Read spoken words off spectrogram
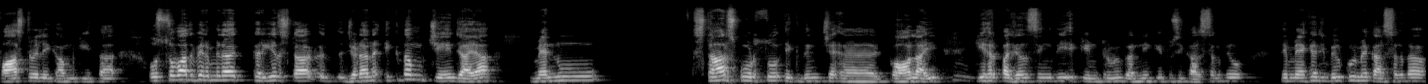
ਫਾਸਟ ਵੇ ਲਈ ਕੰਮ ਕੀਤਾ। ਉਸ ਤੋਂ ਬਾਅਦ ਫਿਰ ਮੇਰਾ ਕੈਰੀਅਰ ਸਟਾਰਟ ਜਿਹੜਾ ਨਾ ਇੱਕਦਮ ਚੇਂਜ ਆਇਆ ਮੈਨੂੰ ਸਟਾਰ ਸਪੋਰਟਸ ਤੋਂ ਇੱਕ ਦਿਨ ਕਾਲ ਆਈ ਕਿ ਹਰਭਜਨ ਸਿੰਘ ਦੀ ਇੱਕ ਇੰਟਰਵਿਊ ਕਰਨੀ ਕਿ ਤੁਸੀਂ ਕਰ ਸਕਦੇ ਹੋ? ਤੇ ਮੈਂ ਕਿਹਾ ਜੀ ਬਿਲਕੁਲ ਮੈਂ ਕਰ ਸਕਦਾ।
